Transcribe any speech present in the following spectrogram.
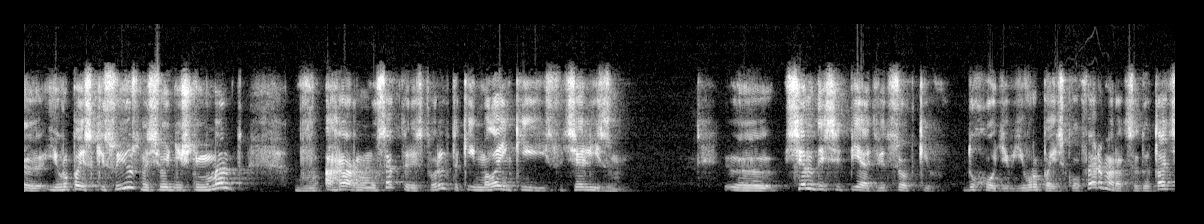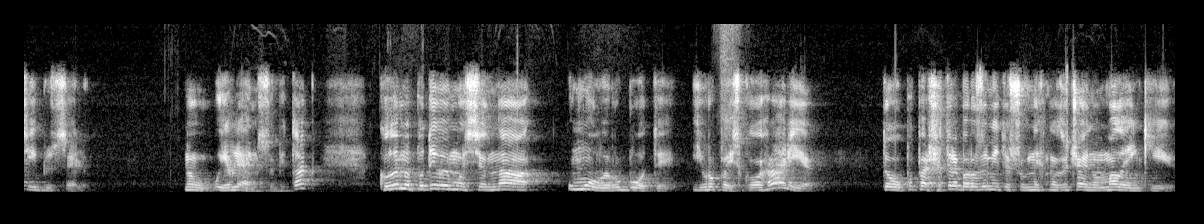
Е, Європейський Союз на сьогоднішній момент в аграрному секторі створив такий маленький соціалізм. Е, 75% доходів європейського фермера це дотації Брюсселю. Ну, уявляємо собі, так? Коли ми подивимося на умови роботи європейського аграрія, то, по-перше, треба розуміти, що в них надзвичайно маленькі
